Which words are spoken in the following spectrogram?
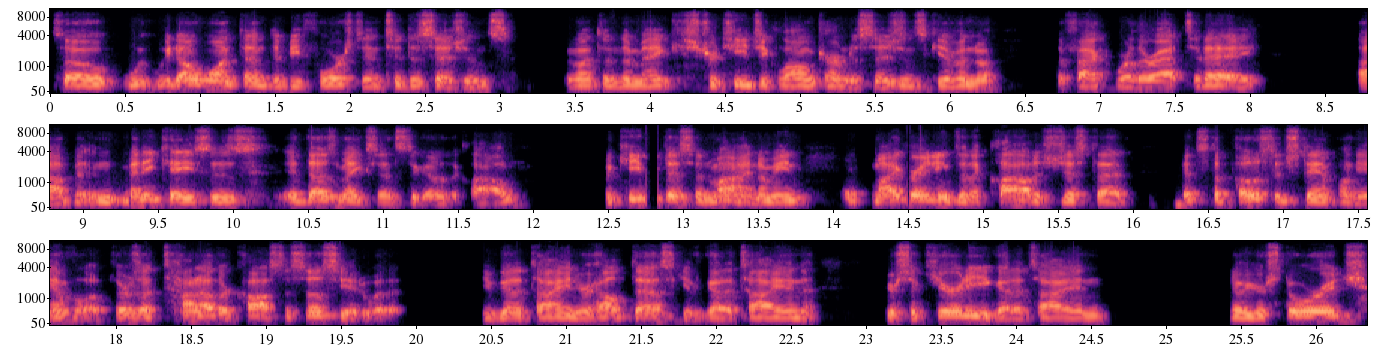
So we, we don't want them to be forced into decisions. We want them to make strategic long-term decisions given the, the fact where they're at today. Uh, but in many cases, it does make sense to go to the cloud. But keep this in mind. I mean, migrating to the cloud is just that it's the postage stamp on the envelope. There's a ton of other costs associated with it. You've got to tie in your help desk. You've got to tie in your security. You got to tie in, you know, your storage.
